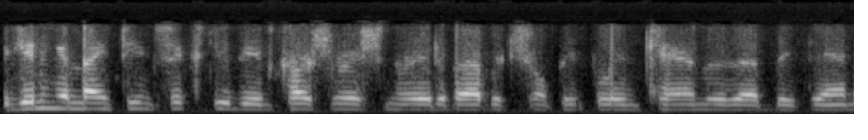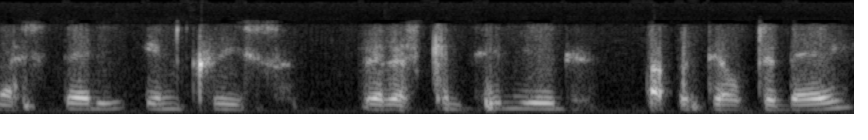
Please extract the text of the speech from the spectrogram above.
beginning in 1960, the incarceration rate of Aboriginal people in Canada began a steady increase that has continued up until today.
